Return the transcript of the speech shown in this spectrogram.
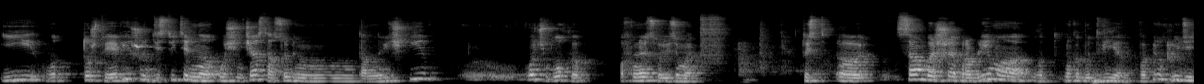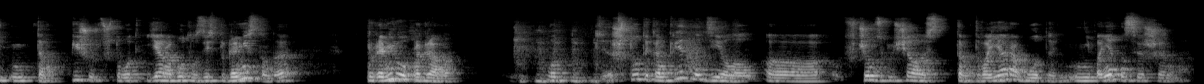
И вот то, что я вижу, действительно очень часто, особенно там новички, очень плохо оформляют свое резюме. То есть э, самая большая проблема, вот, ну как бы две. Во-первых, люди там пишут, что вот я работал здесь программистом, да, программировал программы. Вот что ты конкретно делал, э, в чем заключалась там твоя работа, непонятно совершенно.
